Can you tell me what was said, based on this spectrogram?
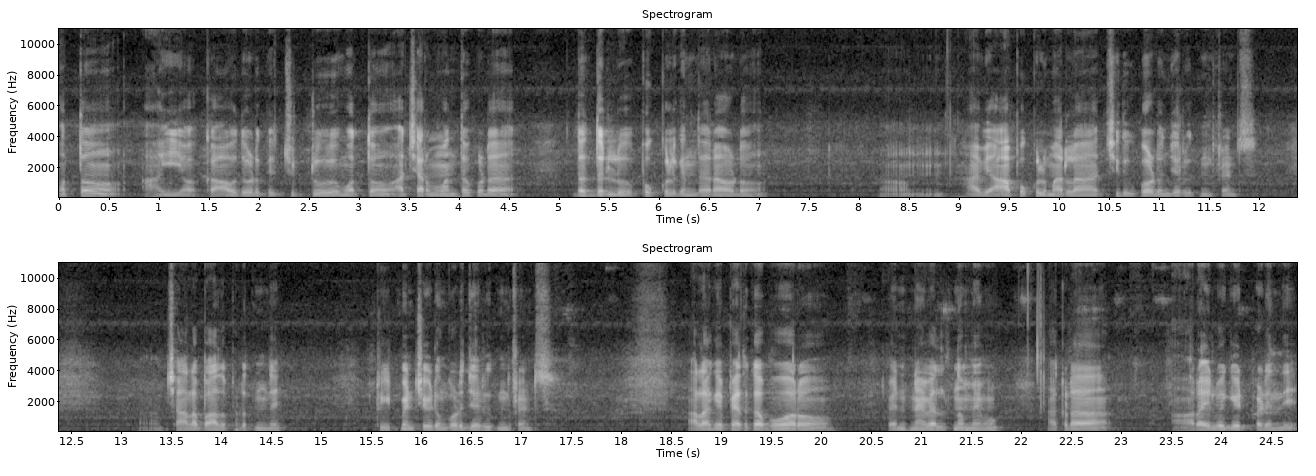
మొత్తం ఆ ఈ యొక్క ఆవు దూడకి చుట్టూ మొత్తం ఆ చర్మం అంతా కూడా దద్దుర్లు పొక్కుల కింద రావడం అవి ఆ పొక్కులు మరలా చిదిగిపోవడం జరుగుతుంది ఫ్రెండ్స్. చాలా బాధపడుతుంది. ట్రీట్మెంట్ చేయడం కూడా జరుగుతుంది ఫ్రెండ్స్. అలాగే పెదకాపువారం వెంటనే వెళ్తున్నాం మేము. అక్కడ రైల్వే గేట్ పడింది.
